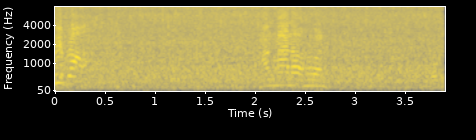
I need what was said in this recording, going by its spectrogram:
ปักกดซิบแล้วมันมาเนาะทุกคนโอเ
